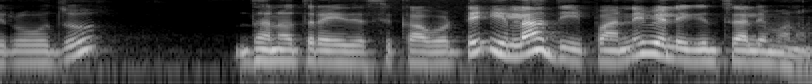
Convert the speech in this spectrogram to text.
ఈరోజు ధనోత్రయోదశి కాబట్టి ఇలా దీపాన్ని వెలిగించాలి మనం.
